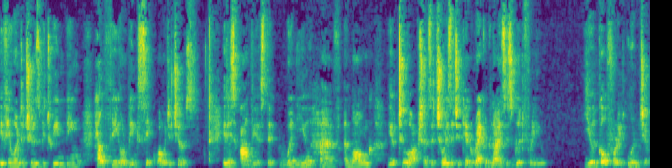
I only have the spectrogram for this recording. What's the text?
If you were to choose between being healthy or being sick, what would you choose? It is obvious that when you have among your two options a choice that you can recognize is good for you, you would go for it, wouldn't you?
